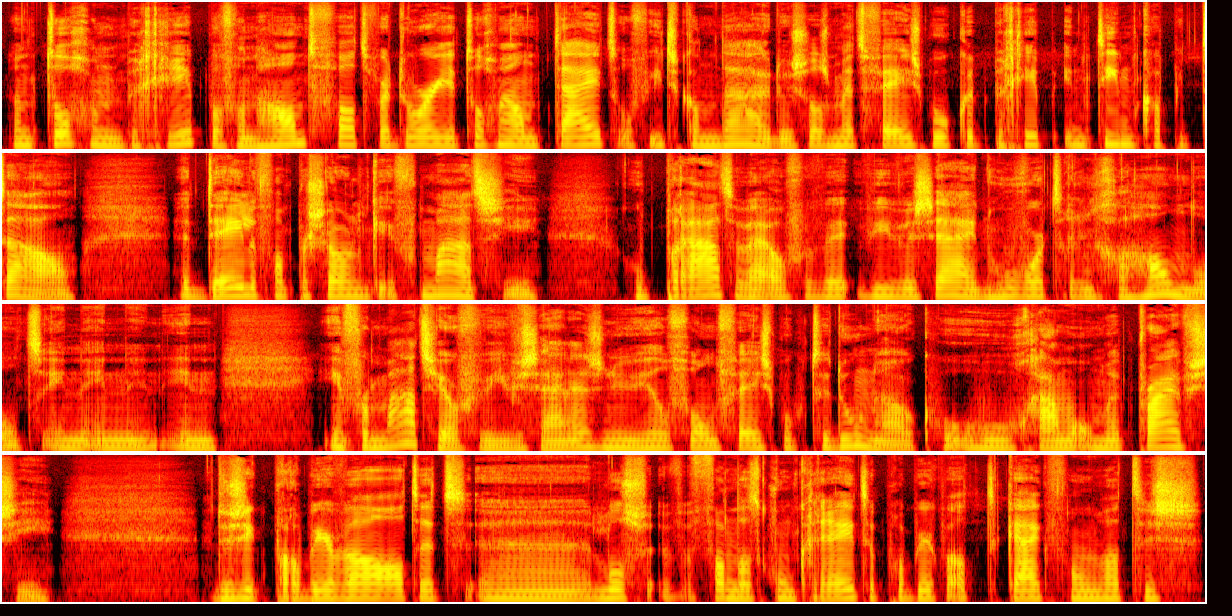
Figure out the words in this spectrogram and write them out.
dan toch een begrip of een handvat, waardoor je toch wel een tijd of iets kan duiden. Zoals met Facebook het begrip intiem kapitaal. Het delen van persoonlijke informatie. Hoe praten wij over wie we zijn? Hoe wordt erin gehandeld in, in, in, in informatie over wie we zijn? Er is nu heel veel om Facebook te doen ook. Hoe, gaan we om met privacy? Dus ik probeer wel altijd, eh, los van dat concrete, probeer ik wel te kijken van wat is,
